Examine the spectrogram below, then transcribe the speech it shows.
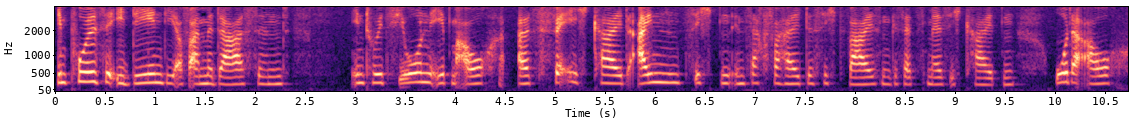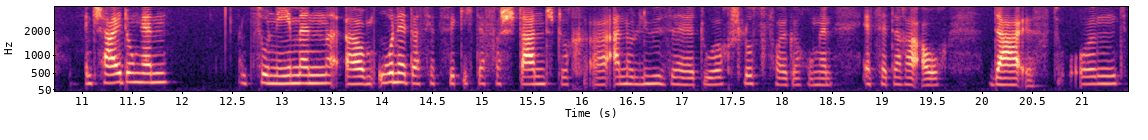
Impulse, Ideen, die auf einmal da sind. Intuition eben auch als Fähigkeit, Einsichten in Sachverhalte, Sichtweisen, Gesetzmäßigkeiten oder auch Entscheidungen zu nehmen, ähm, ohne dass jetzt wirklich der Verstand durch äh, Analyse, durch Schlussfolgerungen etc. auch da ist. Und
